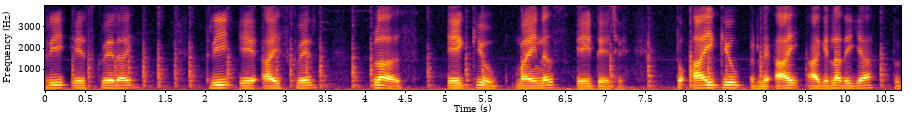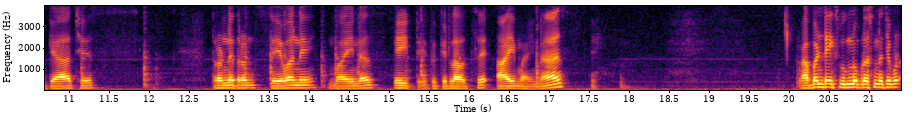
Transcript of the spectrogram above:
three A square I three A I square plus A cube minus eight એ છે. તો આઈ ક્યુબ એટલે આઈ આ કેટલા થઈ ગયા? તો કે આ છે ત્રણ ને ત્રણ સેવન એ માઇનસ એટ એ તો કેટલા વધશે? આઈ માઇનસ એ આ પણ ટેક્સ્ટબુકનો પ્રશ્ન છે, પણ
